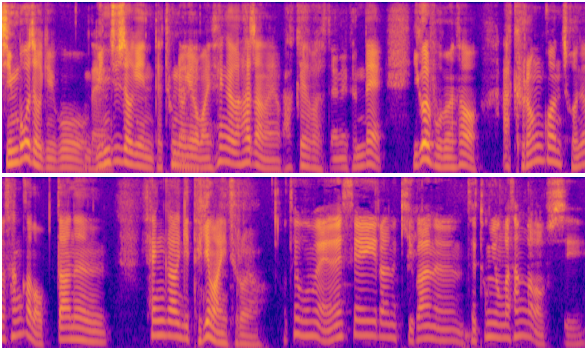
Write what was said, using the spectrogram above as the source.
진보적이고 네. 민주적인 대통령이라고 네. 많이 생각을 하잖아요. 밖에서 봤을 때는. 근데 이걸 보면서 아 그런 건 전혀 상관없다는 생각이 되게 많이 들어요. 어떻게 보면 NSA라는 기관은 대통령과 상관없이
